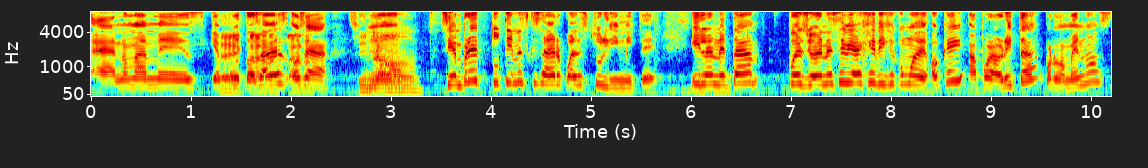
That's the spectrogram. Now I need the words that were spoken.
ah, no mames, qué puto, ¿sabes? O sea, Sí, no. no. Siempre tú tienes que saber cuál es tu límite. Y la neta, pues yo en ese viaje dije como de, ok, a por ahorita, por lo menos,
